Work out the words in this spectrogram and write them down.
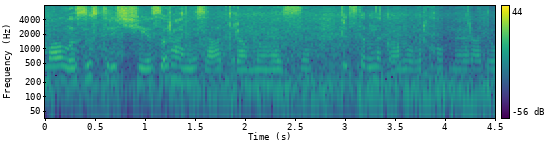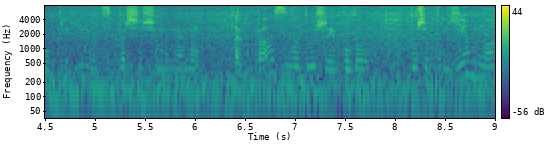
мали зустрічі з організаторами, з представниками Верховної Ради України. Це перше, що мене ну так вразило дуже і було дуже приємно.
